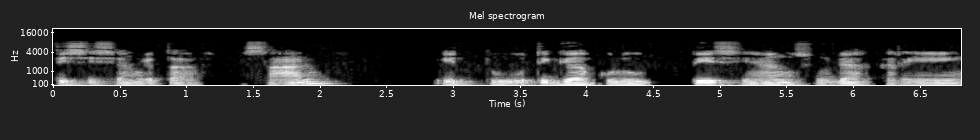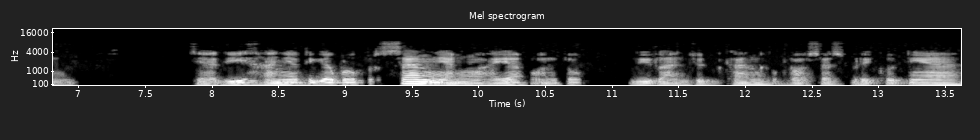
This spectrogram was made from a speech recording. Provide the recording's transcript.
pieces yang kita pesan itu 30 piece yang sudah kering. Jadi hanya 30% yang layak untuk dilanjutkan ke proses berikutnya.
